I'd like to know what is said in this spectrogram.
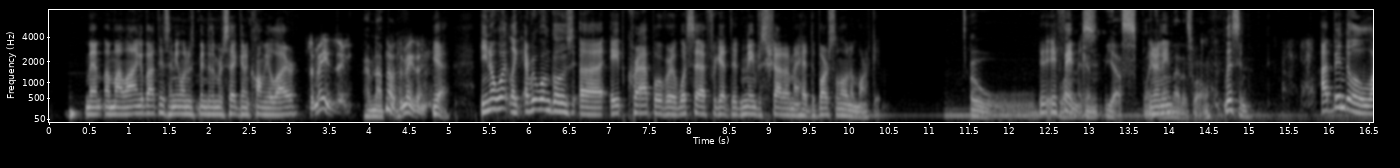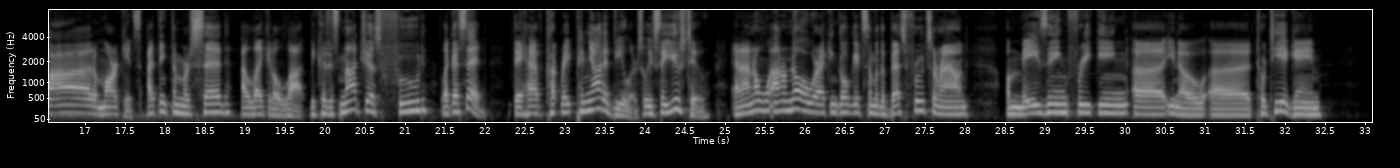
Am, am I lying about this? Anyone who's been to the Merced going to call me a liar? It's amazing. I have not No, it's amazing. Yeah. You know what? Like everyone goes uh, ape crap over what's that? I forget the name just shot out of my head. The Barcelona market. Oh, It, it's famous. blanking- Yes, blanking know what I mean? on that as well. Listen, I've been to a lot of markets. I think the Merced, I like it a lot because it's not just food. Like I said, they have cut rate pinata dealers. At least they used to. And I don't, I don't know where I can go get some of the best fruits around. Amazing freaking, uh, you know, uh, tortilla game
